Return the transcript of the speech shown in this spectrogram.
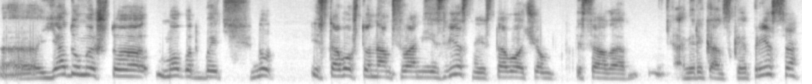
Э, я думаю, что могут быть, ну, из того, что нам с вами известно, из того, о чем писала американская пресса,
